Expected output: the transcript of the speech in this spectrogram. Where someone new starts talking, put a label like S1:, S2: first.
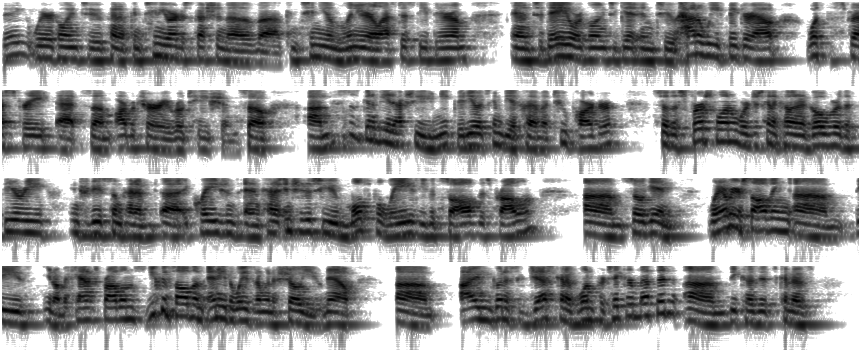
S1: Today we're going to kind of continue our discussion of uh, continuum linear elasticity theorem. And today we're going to get into how do we figure out what's the stress state at some arbitrary rotation. So um, this is going to be an actually a unique video. It's going to be a kind of a two-parter. So this first one, we're just going to kind of go over the theory, introduce some kind of uh, equations, and kind of introduce you multiple ways you could solve this problem. Um, so again, whenever you're solving um, these you know mechanics problems, you can solve them any of the ways that I'm going to show you. Now, um, I'm going to suggest kind of one particular method um, because it's kind of,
